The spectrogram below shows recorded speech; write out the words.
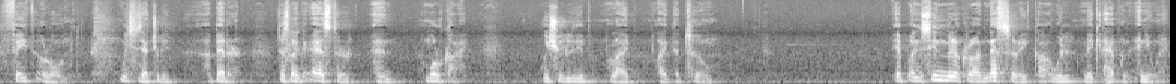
faith alone, which is actually better. Just like Esther and Mordecai, we should live life like that too. If unseen miracles are necessary, God will make it happen anyway.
